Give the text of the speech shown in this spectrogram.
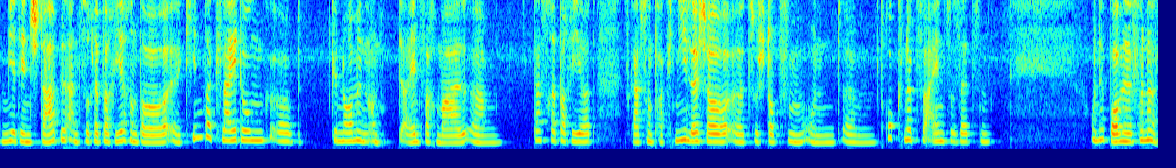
mir den Stapel an zu reparierender äh, Kinderkleidung äh, genommen und einfach mal ähm, das repariert. Es gab so ein paar Knielöcher äh, zu stopfen und ähm, Druckknöpfe einzusetzen und eine Bommel von der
